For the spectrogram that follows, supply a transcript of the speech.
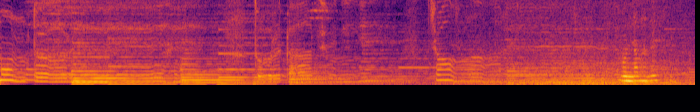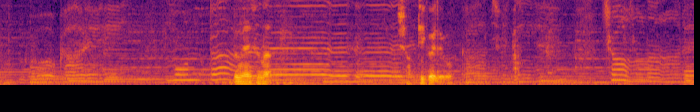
মনটা মনটা ভালো হয়েছে? বোকায় মনটা তুমি আইসো না। সব ঠিক হয়ে যাব। কাছে নিয়ে চলা রে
